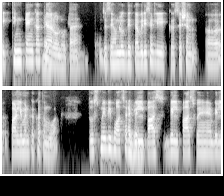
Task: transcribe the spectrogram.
एक थिंक टैंक का क्या रोल होता है? जैसे हम लोग देखते हैं अभी रिसेंटली एक सेशन पार्लियामेंट का खत्म हुआ। तो उसमें भी बहुत सारे बिल पास बिल पास हुए हैं बिल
